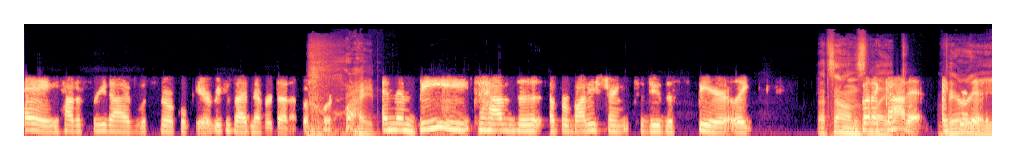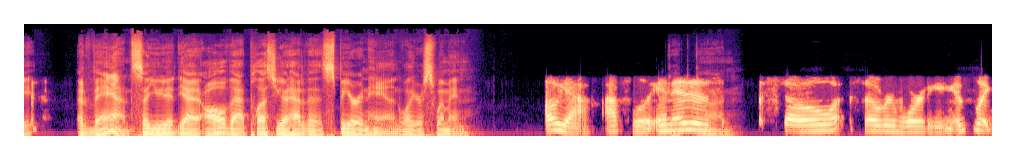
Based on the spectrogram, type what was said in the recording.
A, how to free dive with snorkel gear because I had never done it before. Right. And then B, to have the upper body strength to do the spear. Like, That sounds but like I got it. I did very it. advanced. So you yeah, all of that plus you had the spear in hand while you're swimming. Oh, yeah, absolutely. And Good it is God. so, so rewarding. It's like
